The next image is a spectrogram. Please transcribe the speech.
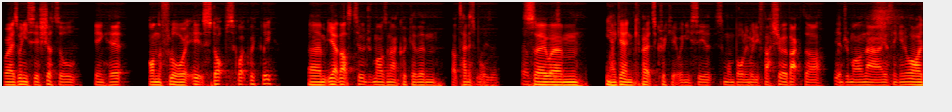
Whereas when you see a shuttle being hit on the floor, it stops quite quickly. Um, yeah, that's 200 miles an hour quicker than that tennis ball. So, um, yeah, again, compared to cricket, when you see someone bowling really fast, Shoaib Akhtar 100 mile an hour, you're thinking, oh, I,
